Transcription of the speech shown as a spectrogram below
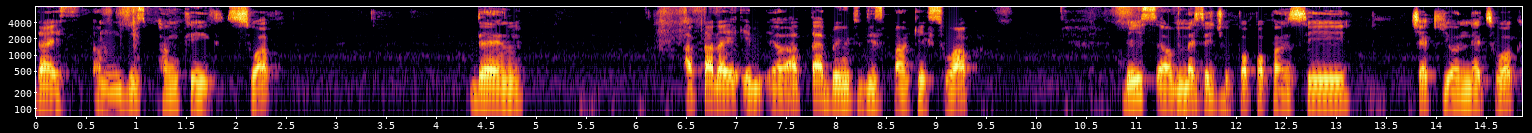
that is um this pancake swap. Then after that uh, after bringing to this pancake swap this um, message will pop up and say check your network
